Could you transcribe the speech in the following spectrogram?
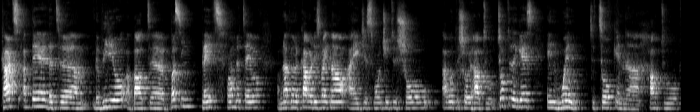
cards up there that um, the video about uh, bussing plates from the table. I'm not going to cover this right now. I just want you to show, I want to show you how to talk to the guests and when to talk and uh, how to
